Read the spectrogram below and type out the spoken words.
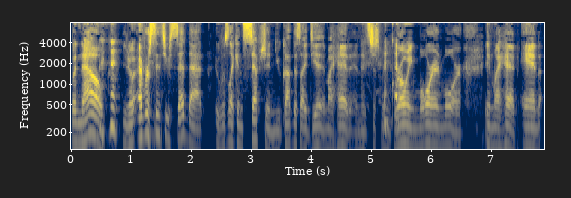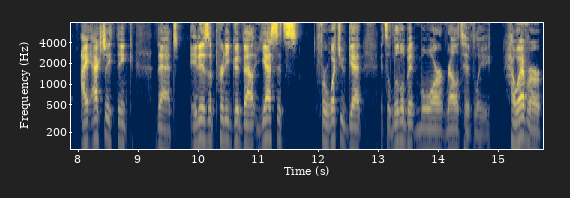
But now, you know, ever since you said that, it was like inception. You got this idea in my head and it's just been growing more and more in my head. And I actually think that it is a pretty good value. Yes, it's for what you get, it's a little bit more relatively. However,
